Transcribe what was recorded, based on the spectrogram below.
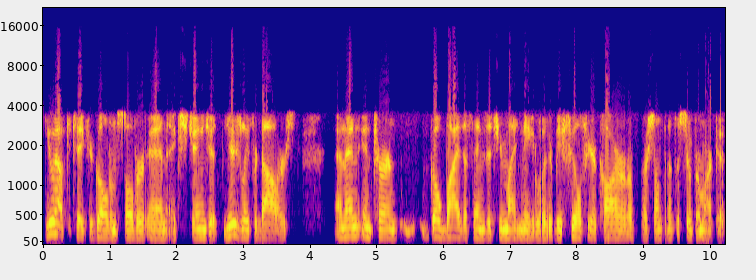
you have to take your gold and silver and exchange it, usually for dollars and then in turn go buy the things that you might need, whether it be fuel for your car or, or something at the supermarket.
